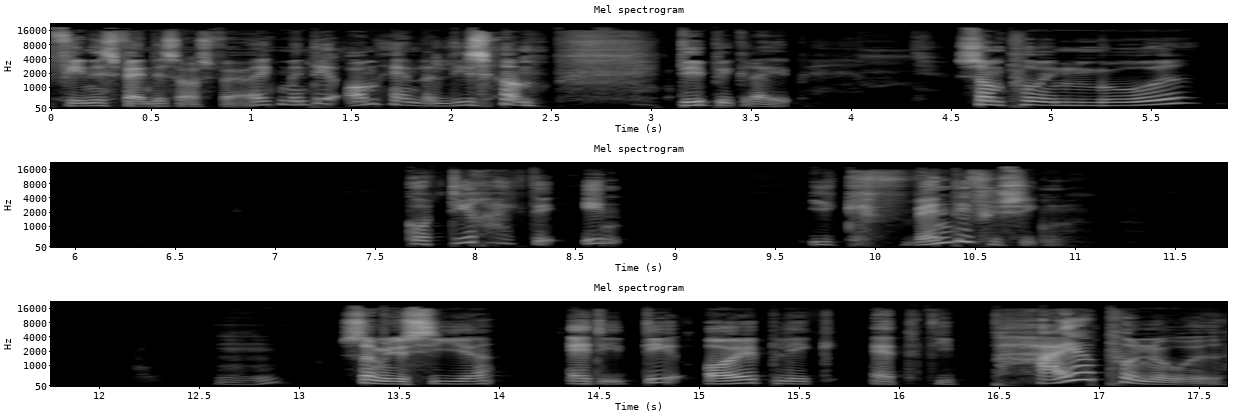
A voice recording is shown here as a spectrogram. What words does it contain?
findes fandtes også før, ikke? men det omhandler ligesom det begreb, som på en måde går direkte ind i kvantefysikken, mm-hmm. som jo siger, at i det øjeblik, at vi peger på noget,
